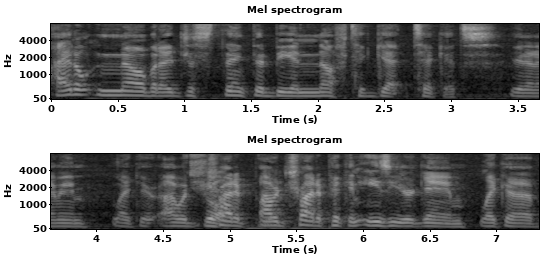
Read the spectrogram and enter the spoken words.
I don't know, but I just think there'd be enough to get tickets. You know what I mean? Like I would Sure. try to, I would try to pick an easier game, like a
